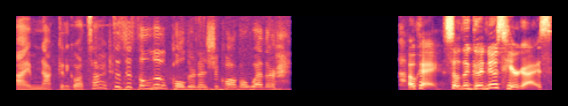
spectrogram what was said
I'm not going to go outside. This is just a little colder than Chicago weather. Okay, so the good news here, guys,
